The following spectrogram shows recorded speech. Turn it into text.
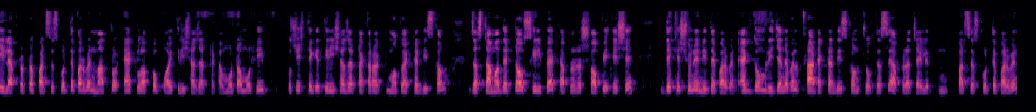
এই ল্যাপটপটা পারচেস করতে পারবেন মাত্র এক লক্ষ পঁয়ত্রিশ হাজার টাকা। মোটামুটি পঁচিশ থেকে তিরিশ হাজার টাকার মতো একটা ডিসকাউন্ট জাস্ট আমাদেরটাও সিলপ্যাক আপনারা শপে এসে দেখে শুনে নিতে পারবেন। একদম রিজনেবল ফ্ল্যাট একটা ডিসকাউন্ট চলতেছে, আপনারা চাইলে পারচেস করতে পারবেন।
